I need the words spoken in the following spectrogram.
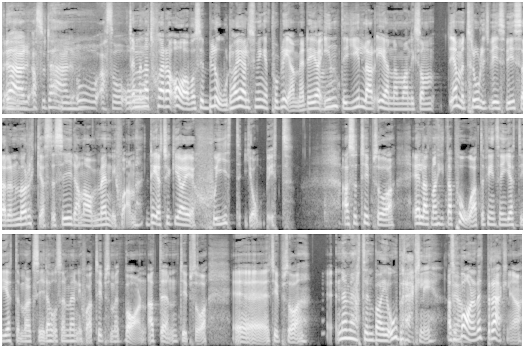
För där, alltså där, oh, alltså, åh. Nej men att skära av och se blod har jag liksom inget problem med. Det jag inte gillar är när man liksom, ja men troligtvis visar den mörkaste sidan av människan. Det tycker jag är skitjobbigt. Alltså typ så, eller att man hittar på att det finns en jätte, jättemörk sida hos en människa, typ som ett barn. Att den typ så, eh, typ så, nej men att den bara är oberäknelig. Alltså Ja. barn är rätt beräkneliga.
